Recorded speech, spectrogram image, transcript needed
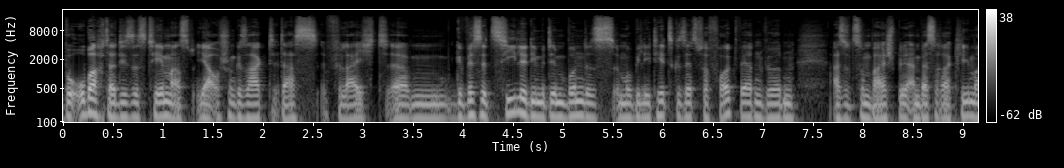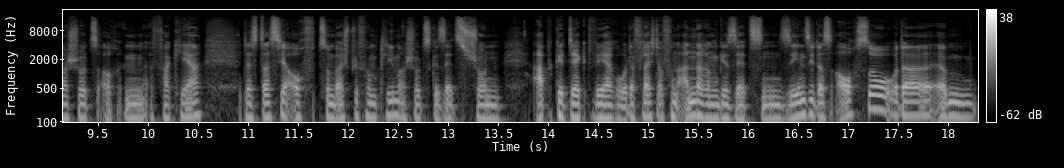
Beobachter dieses Themas ja auch schon gesagt, dass vielleicht ähm, gewisse Ziele, die mit dem Bundesmobilitätsgesetz verfolgt werden würden, also zum Beispiel ein besserer Klimaschutz auch im Verkehr, dass das ja auch zum Beispiel vom Klimaschutzgesetz schon abgedeckt wäre oder vielleicht auch von anderen Gesetzen. Sehen Sie das auch so oder ähm,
